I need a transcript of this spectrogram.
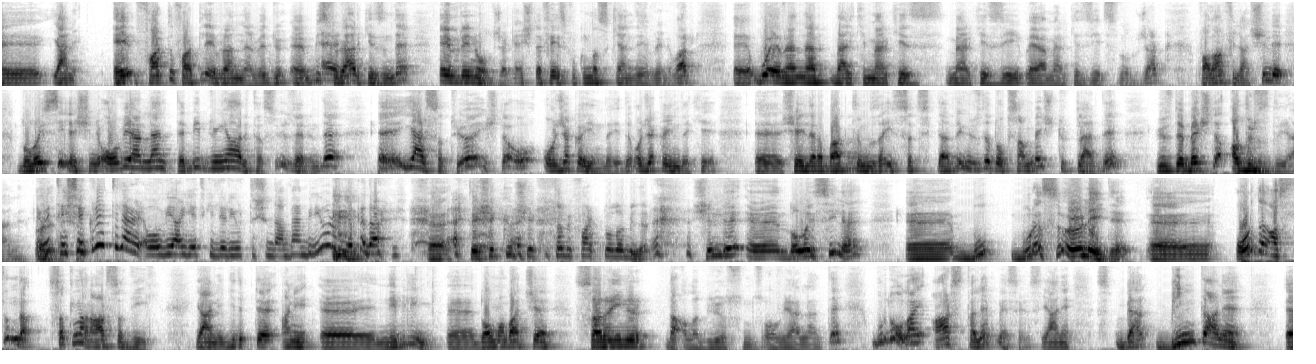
yani ev, farklı farklı evrenler ve e, bir sürü evet. herkesin de evreni olacak. İşte Facebook'un nasıl kendi evreni var. E, bu evrenler belki merkez merkezi veya merkeziyetsiz olacak falan filan. Şimdi dolayısıyla şimdi OVRland de bir dünya haritası üzerinde e, yer satıyor. İşte o Ocak ayındaydı. Ocak ayındaki e, şeylere baktığımızda istatistiklerde %95 Türklerdi. %5 de others'dı yani. Öyle evet teşekkür düşün. ettiler OVR yetkilileri yurt dışından. Ben biliyorum ne kadar. e, teşekkür şekli tabii farklı olabilir. Şimdi e, dolayısıyla e, bu burası öyleydi. E, orada aslında satılan arsa değil. Yani gidip de hani e, ne bileyim e, Dolmabahçe Sarayı'nı da alabiliyorsunuz Overland'de. Burada olay arz talep meselesi. Yani ben bin tane e,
